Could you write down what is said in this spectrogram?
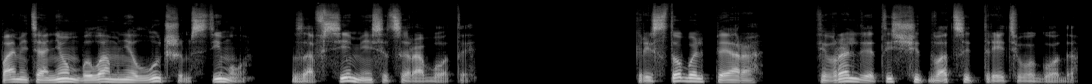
Память о нем была мне лучшим стимулом за все месяцы работы. Кристобаль Пера, февраль 2023 года.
